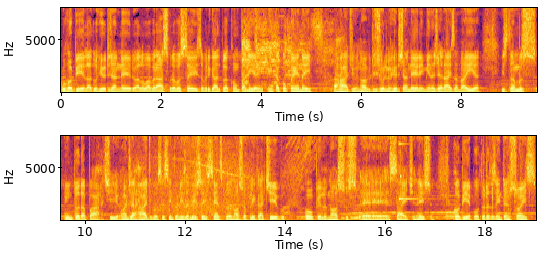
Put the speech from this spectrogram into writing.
O Robier lá do Rio de Janeiro, alô, um abraço para vocês, obrigado pela companhia. Quem está acompanhando aí a Rádio 9 de Julho no Rio de Janeiro, em Minas Gerais, na Bahia, estamos em toda parte, onde a rádio você sintoniza 1600 pelo nosso aplicativo ou pelo nosso é, site, não é isso? Robier, por todas as intenções,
